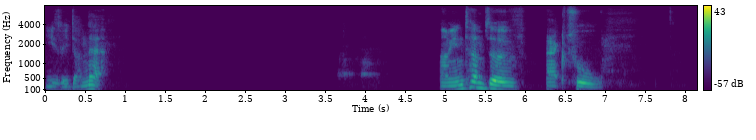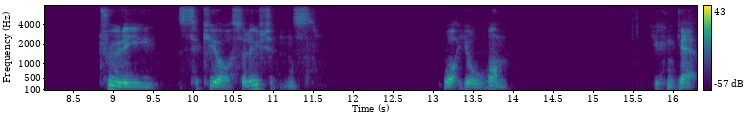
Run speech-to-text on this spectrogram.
easily done there. I mean, in terms of actual truly secure solutions, what you'll want, you can get.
